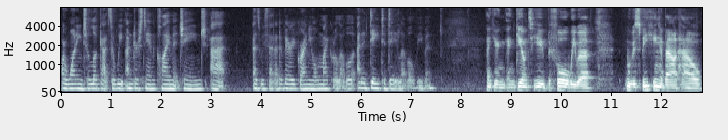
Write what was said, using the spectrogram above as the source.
are wanting to look at so we understand climate change at as we said at a very granular micro level at a day-to-day level even. Thank you and, and guillaume to you. Before we were we were speaking about how,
